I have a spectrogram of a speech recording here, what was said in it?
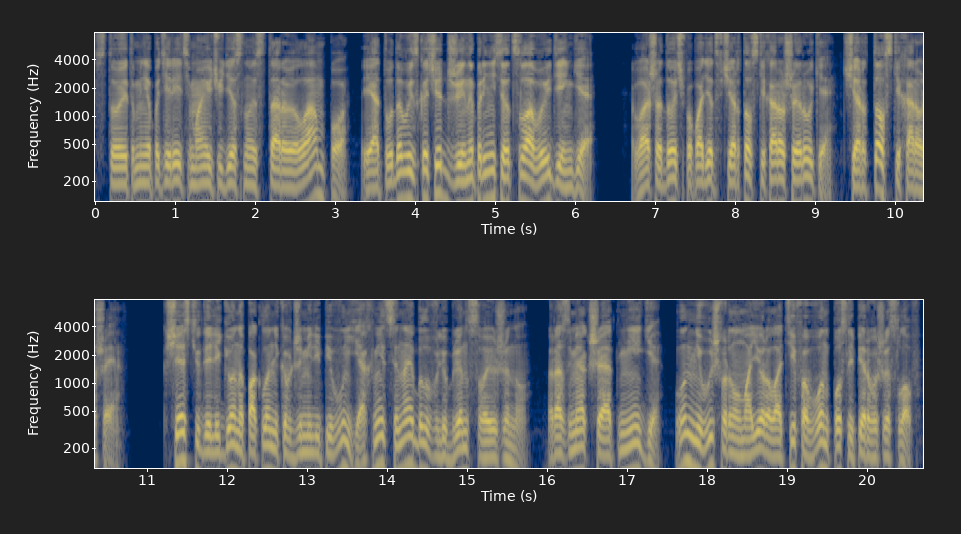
Стоит мне потереть мою чудесную старую лампу, и оттуда выскочит джин и принесет славу и деньги. Ваша дочь попадет в чертовски хорошие руки. Чертовски хорошие!» К счастью для легиона поклонников Джамили Пивуньи, Ахмед Синай был влюблен в свою жену. Размягший от неги, он не вышвырнул майора Латифа вон после первых же слов.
